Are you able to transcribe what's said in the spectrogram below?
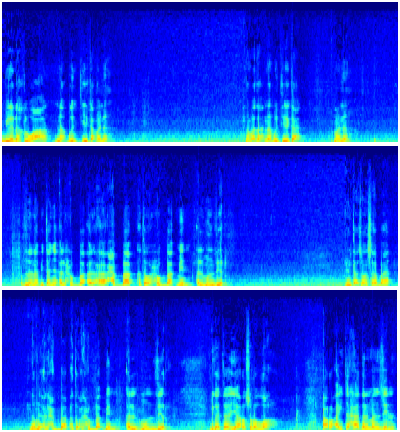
Bila dah keluar nak berhenti dekat mana? Nampak tak? Nak berhenti dekat mana Lepas tu Nabi tanya Al-Hubbab Al-Habbab atau Hubbab min Al-Munzir. Minta seorang sahabat Namanya Al-Habbab atau Al-Hubbab bin Al-Munzir. Dia kata, Ya Rasulullah Ara'aita hadal manzil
